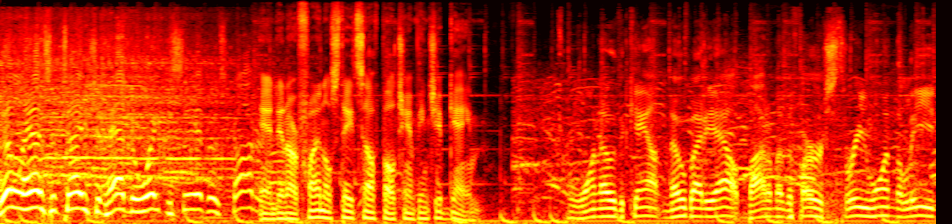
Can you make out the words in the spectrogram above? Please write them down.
Little hesitation, had to wait to see if it was caught. And in our final state softball championship game, 1 0 the count, nobody out. Bottom of the first, 3 1 the lead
